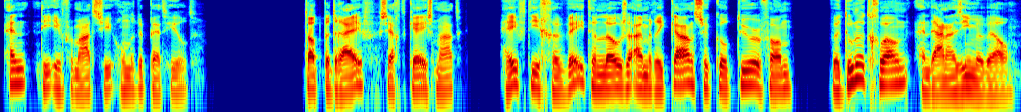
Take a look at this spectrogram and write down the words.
En die informatie onder de pet hield. Dat bedrijf, zegt Keesmaat, heeft die gewetenloze Amerikaanse cultuur van we doen het gewoon en daarna zien we wel.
